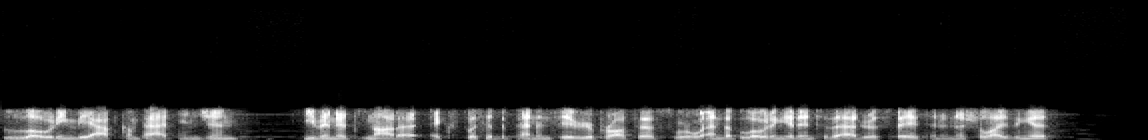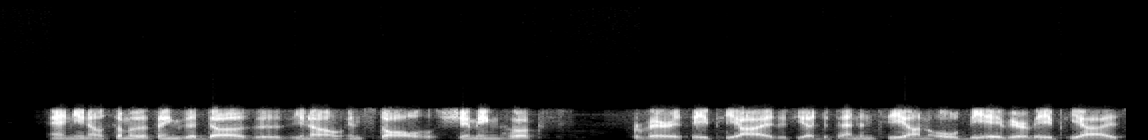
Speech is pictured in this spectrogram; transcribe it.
loading the app compat engine. Even if it's not an explicit dependency of your process, we'll end up loading it into the address space and initializing it. And, you know, some of the things it does is, you know, install shimming hooks for various APIs. If you had dependency on old behavior of APIs,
